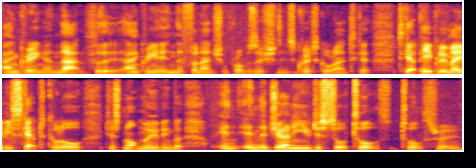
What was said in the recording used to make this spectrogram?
Anchoring and that for the anchoring it in the financial proposition is critical, right? To get to get people who may be sceptical or just not moving. But in, in the journey you just sort of talked talked through,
